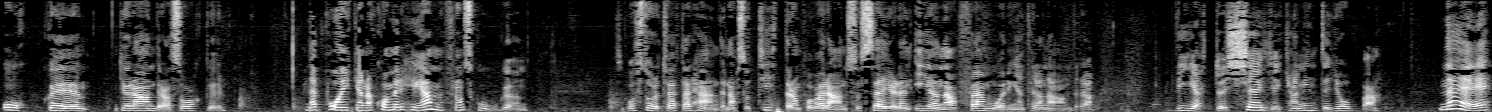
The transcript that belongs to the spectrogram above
och eh, gör andra saker. När pojkarna kommer hem från skogen och står och tvättar händerna så tittar de på varandra så säger den ena femåringen till den andra Vet du, tjejer kan inte jobba. Nej,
